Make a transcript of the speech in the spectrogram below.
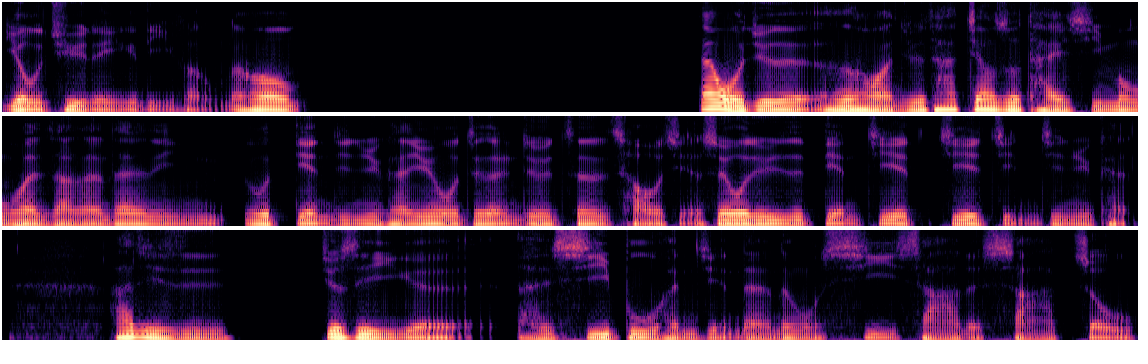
有趣的一个地方。然后，但我觉得很好玩，就是它叫做台西梦幻沙滩。但是你如果点进去看，因为我这个人就是真的超闲，所以我就一直点街街景进去看。它其实就是一个很西部、很简单那种细沙的沙洲。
